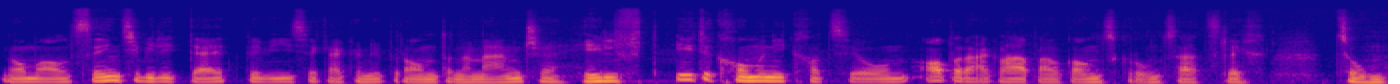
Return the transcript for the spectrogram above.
nochmal Sensibilität beweisen gegenüber anderen Menschen hilft in der Kommunikation, aber auch, glaube auch ganz grundsätzlich zum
